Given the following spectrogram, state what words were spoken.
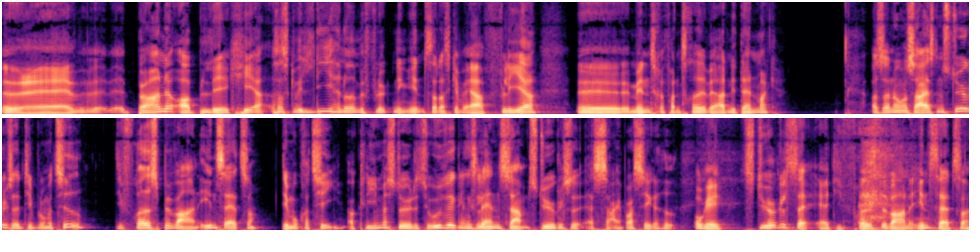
øh, børneoplæg her? Og så skal vi lige have noget med flygtning ind, så der skal være flere øh, mennesker fra den tredje verden i Danmark. Og så nummer 16, styrkelse af diplomatiet, de fredsbevarende indsatser, demokrati og klimastøtte til udviklingslande samt styrkelse af cybersikkerhed. Okay, styrkelse af de fredsbevarende indsatser,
